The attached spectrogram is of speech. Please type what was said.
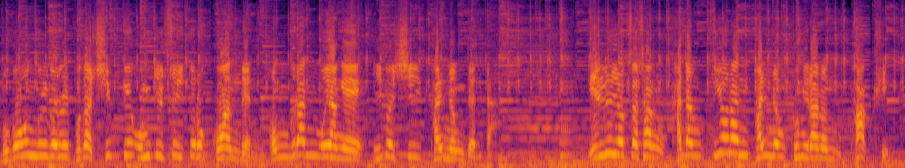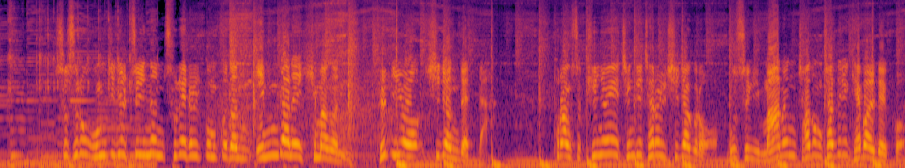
무거운 물건을 보다 쉽게 옮길 수 있도록 고안된 동그란 모양의 이것이 발명됐다. 인류 역사상 가장 뛰어난 발명품이라는 바퀴. 스스로 움직일 수 있는 수레를 꿈꾸던 인간의 희망은 드디어 실현됐다. 프랑스 퀴녀의 전기차를 시작으로 무수히 많은 자동차들이 개발됐고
